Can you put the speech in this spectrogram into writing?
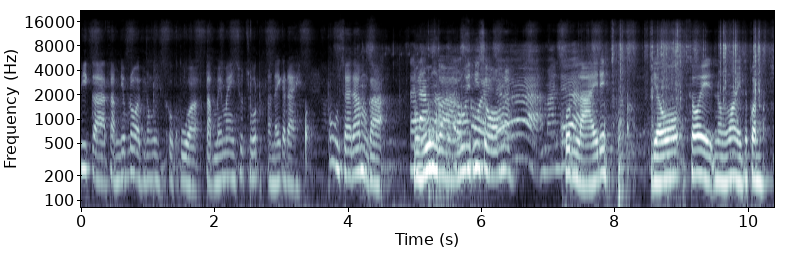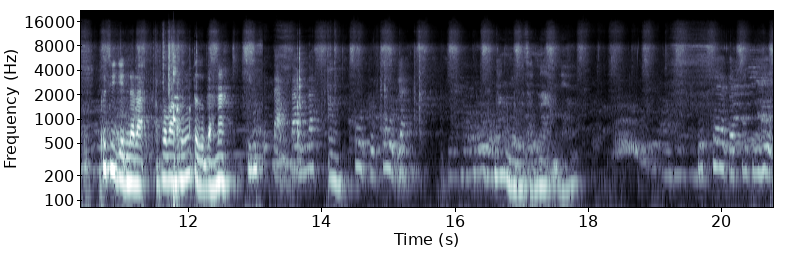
พริกกะตำเรียบร้อยพี่น้องเอ้ยข้าวคั่วตำไม่ไหม้สดๆอันไหนก็ได้โอ้ใส่ดำกะมะพุงกะหน่วยที่สองนะมาเด้อคนหลายเด้เดี๋ยวซอยหน้องง้อยซะก่อนคือสิเย็นแล้วล่ะเพราะว่าหึงเติบแล้วนะตามตามนะพูดคือพูดแหละนั่งอยู่สนามเนี่ยพูดแค่แต่พูดที่เห็น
